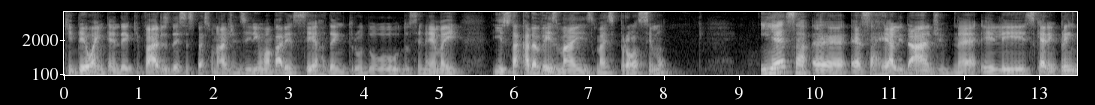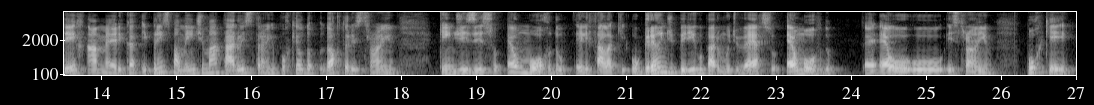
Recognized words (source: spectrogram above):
que deu a entender que vários desses personagens iriam aparecer dentro do, do cinema e isso está cada vez mais, mais próximo. E essa, é, essa realidade, né, eles querem prender a América e principalmente matar o estranho, porque o, o Doctor Estranho quem diz isso é o Mordo. Ele fala que o grande perigo para o multiverso é o Mordo, é, é o, o estranho. Por quê?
